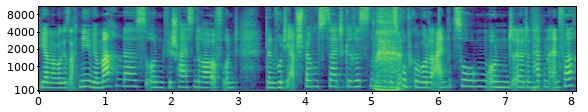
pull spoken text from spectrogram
Die haben aber gesagt, nee, wir machen das und wir scheißen drauf. Und dann wurde die Absperrung zur Seite gerissen, das Publikum wurde einbezogen und äh, dann hatten einfach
